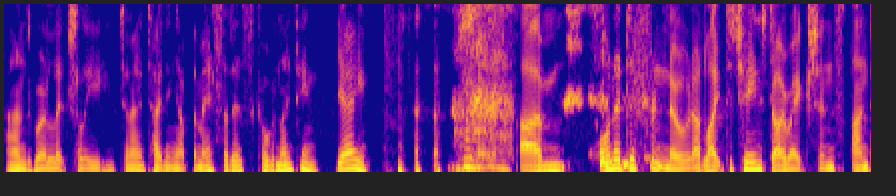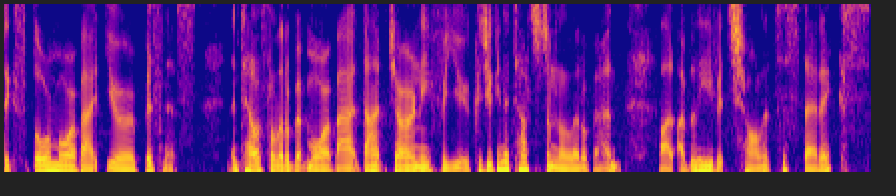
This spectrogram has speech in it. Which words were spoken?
and we're literally, you know, tidying up the mess that is COVID nineteen. Yay! um, on a different note, I'd like to change directions and explore more about your business and tell us a little bit more about that journey for you because you kind of touched on it a little bit, but I believe it's Charlotte's Aesthetics.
